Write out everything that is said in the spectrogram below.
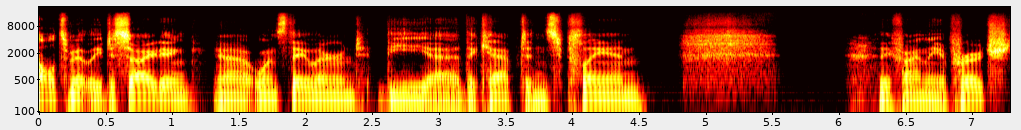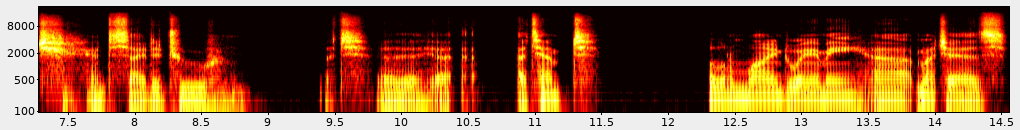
ultimately deciding uh, once they learned the uh, the captain's plan, they finally approached and decided to uh, attempt a little mind whammy, uh, much as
